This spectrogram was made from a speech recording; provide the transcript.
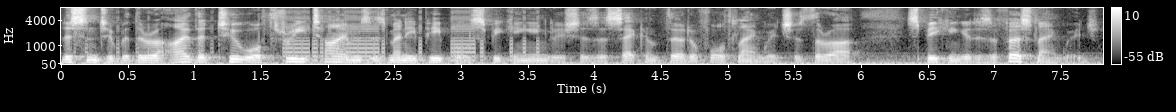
listen to, but there are either two or three times as many people speaking English as a second, third, or fourth language as there are speaking it as a first language.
